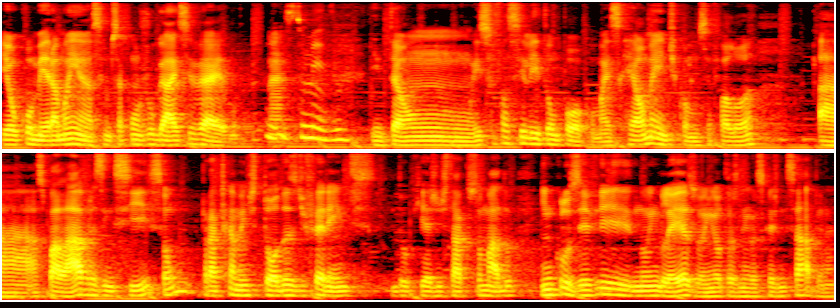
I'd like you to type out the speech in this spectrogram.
eu comer amanhã. Você não precisa conjugar esse verbo. Né? Isso mesmo. Então, isso facilita um pouco, mas realmente, como você falou, a, as palavras em si são praticamente todas diferentes do que a gente está acostumado, inclusive no inglês ou em outras línguas que a gente sabe, né?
